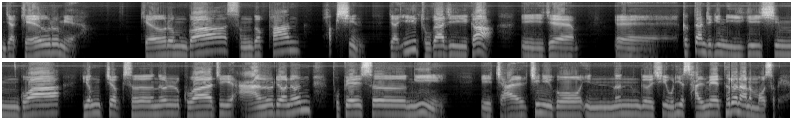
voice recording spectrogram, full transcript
이제 게으름이에요. 게으름과 성급한 확신. 이 두 가지가 이제 에, 극단적인 이기심과 영적 선을 구하지 않으려는 부패성이 잘 지니고 있는 것이 우리 삶에 드러나는 모습이에요.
